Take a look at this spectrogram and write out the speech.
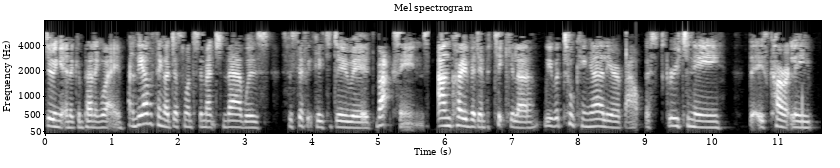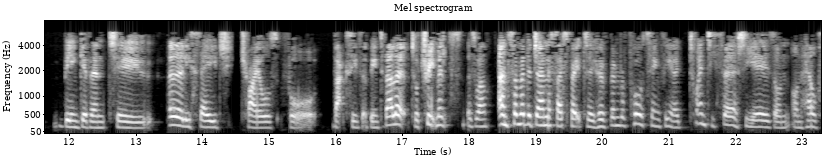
doing it in a compelling way. And the other thing I just wanted to mention there was specifically to do with vaccines and COVID in particular. We were talking earlier about the scrutiny that is currently being given to early stage trials for vaccines that are being developed or treatments as well. And some of the journalists I spoke to who have been reporting for, you know, 20, 30 years on, on health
